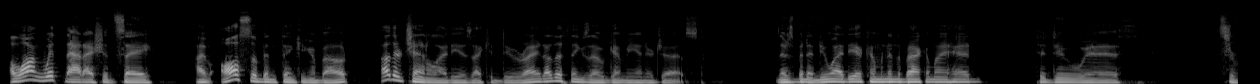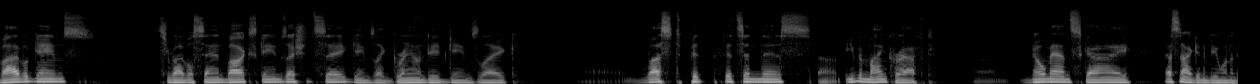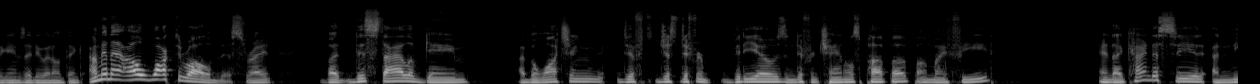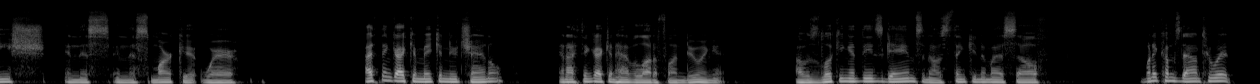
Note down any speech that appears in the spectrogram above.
Along with that, I should say, I've also been thinking about other channel ideas I could do, right? Other things that would get me energized. There's been a new idea coming in the back of my head to do with survival games, survival sandbox games, I should say. Games like Grounded, games like Rust fits in this, um, even Minecraft, um, No Man's Sky. That's not going to be one of the games I do. I don't think. I'm gonna. I'll walk through all of this, right? But this style of game, I've been watching diff- just different videos and different channels pop up on my feed, and I kind of see a niche in this in this market where I think I can make a new channel, and I think I can have a lot of fun doing it. I was looking at these games and I was thinking to myself, when it comes down to it,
